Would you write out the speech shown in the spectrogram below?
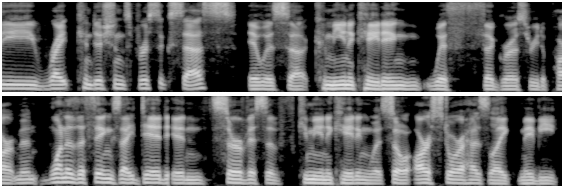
the right conditions for success. It was uh, communicating with the grocery department. One of the things I did in service of communicating was so our store has like maybe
